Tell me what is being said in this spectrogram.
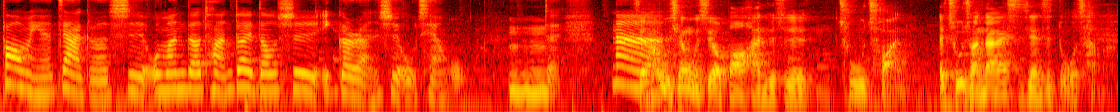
报名的价格是我们的团队都是一个人是五千五，嗯嗯，对，那所以它五千五是有包含就是出船，哎、欸，出船大概时间是多长啊？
